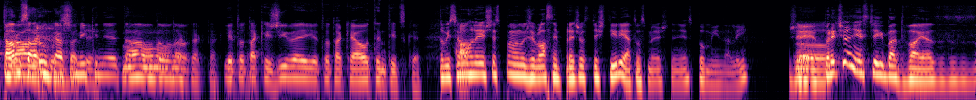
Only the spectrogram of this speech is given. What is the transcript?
Tam sa ruka šmykne, No, tam no, to, no. tak, tak, tak, Je to tak. také živé, je to také autentické. To by sme A- mohli ešte spomenúť, že vlastne prečo ste štyria, to sme ešte nespomínali. Že Uh, prečo nie ste iba dvaja s, s,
